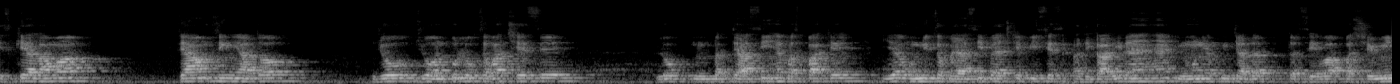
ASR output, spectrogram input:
इसके अलावा श्याम सिंह यादव, जो जौनपुर लोकसभा क्षेत्र से लोग प्रत्याशी हैं बसपा के, यह उन्नीस सौ बयासी बैच के पीछे अधिकारी रहे हैं। इन्होंने अपनी ज़्यादातर सेवा पश्चिमी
